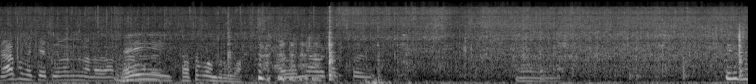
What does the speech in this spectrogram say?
வேப்பங்க சேர்த்துக்கணும்னு நல்லா தான் ஏய் கசப்பு வந்துருவோம் அது ஒன்றும் கஷ்டம் இதுக்கு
